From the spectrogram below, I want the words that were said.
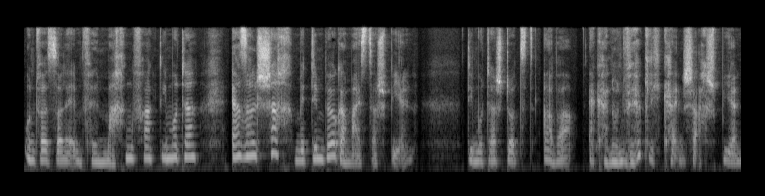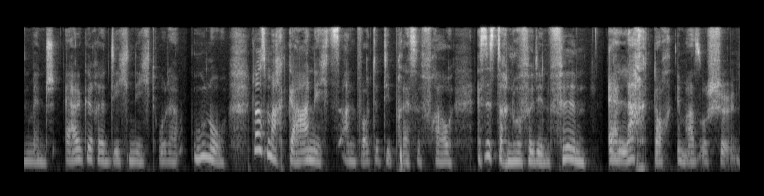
und was soll er im Film machen? fragt die Mutter. Er soll Schach mit dem Bürgermeister spielen. Die Mutter stutzt, aber er kann nun wirklich kein Schach spielen. Mensch, ärgere dich nicht oder Uno. Das macht gar nichts, antwortet die Pressefrau. Es ist doch nur für den Film. Er lacht doch immer so schön.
